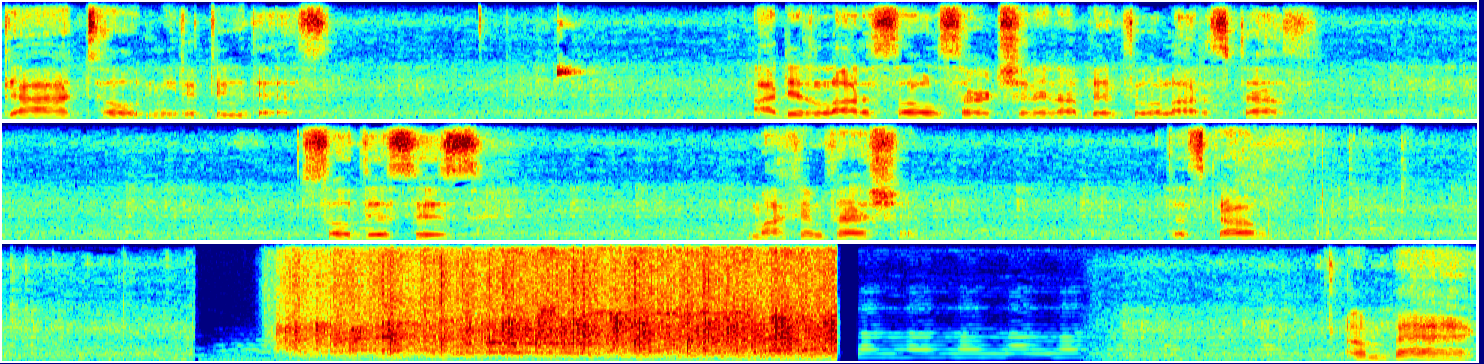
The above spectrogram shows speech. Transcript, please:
God told me to do this. I did a lot of soul searching and I've been through a lot of stuff. So this is my confession. Let's go. I'm back.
